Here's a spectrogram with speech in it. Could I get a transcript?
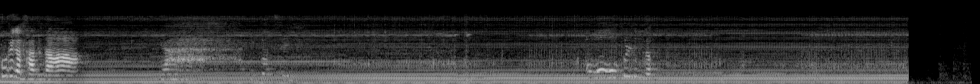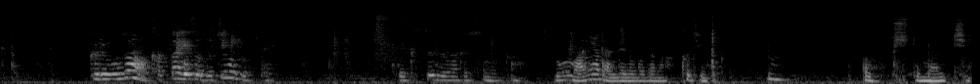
소리가 다르다. 야, 이거지. 어, 어, 흘린다. 그리고서 가까이에서도 찍어줘도 돼. 엑스를 하랬으니까 너무 많이 하면 안 되는 거잖아. 그지? 응. 어우, 씨, 너무 많지.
